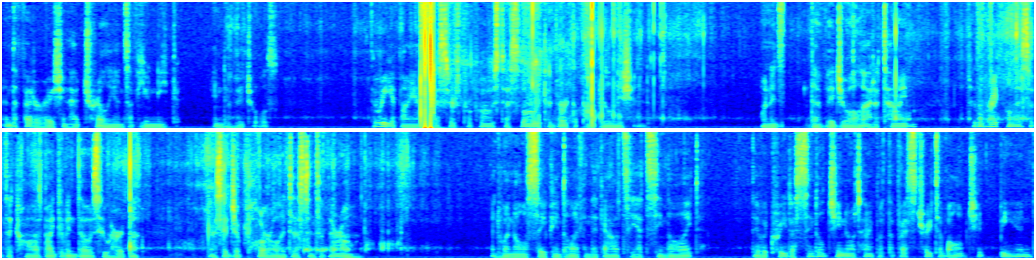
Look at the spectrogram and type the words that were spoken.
And the Federation had trillions of unique individuals. Three of my ancestors proposed to slowly convert the population, one individual at a time, to the rightfulness of the cause by giving those who heard the message of plural existence of their own. And when all sapient life in the galaxy had seen the light, they would create a single genotype of the best traits of all beings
